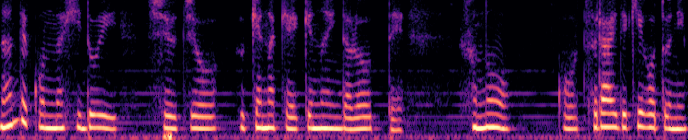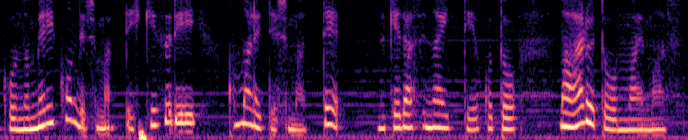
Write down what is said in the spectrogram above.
なんでこんなひどい仕打ちを受けなきゃいけないんだろうってそのこう辛い出来事にこうのめり込んでしまって引きずり込まれてしまって抜け出せないっていうことまああると思います。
